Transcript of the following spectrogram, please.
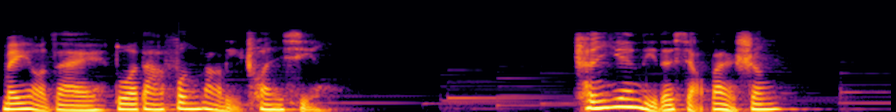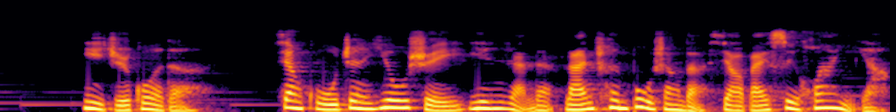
没有在多大风浪里穿行，尘烟里的小半生，一直过得。像古镇幽水阴染的蓝衬布上的小白碎花一样，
